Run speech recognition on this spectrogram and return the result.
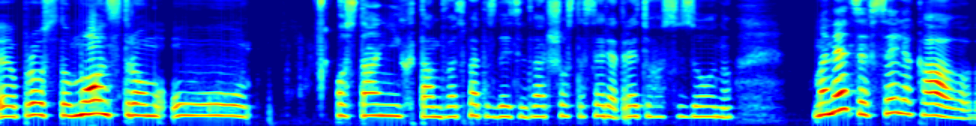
е, просто монстром у останніх там 25, здається, 26 серія третього сезону. Мене це все лякало.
